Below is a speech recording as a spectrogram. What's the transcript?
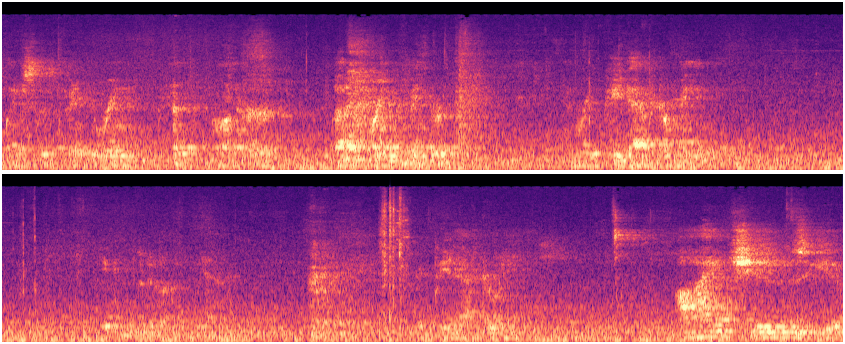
Place this finger ring on her left ring finger and repeat after me. You can put it on, yeah. Repeat after me. I choose you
